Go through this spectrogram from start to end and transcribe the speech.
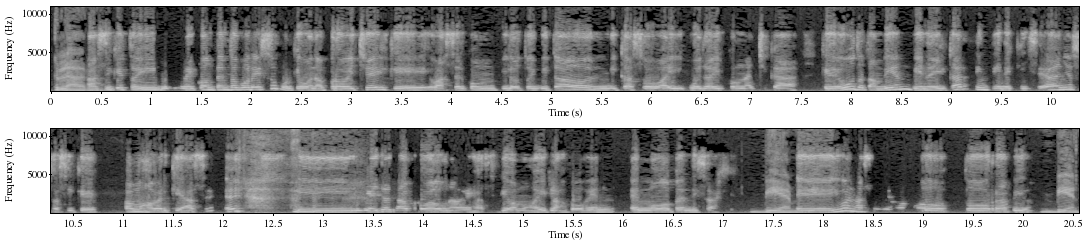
Claro. Así que estoy muy contento por eso, porque bueno, aproveché el que va a ser con piloto invitado. En mi caso voy a ir con una chica que debuta también, viene del karting, tiene 15 años, así que vamos a ver qué hace. ¿eh? Y ella ya ha probado una vez, así que vamos a ir las dos en, modo aprendizaje. Bien, eh, Y bueno, así que todo, todo rápido. Bien.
